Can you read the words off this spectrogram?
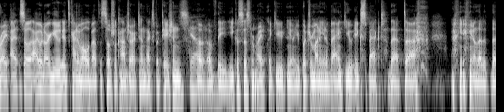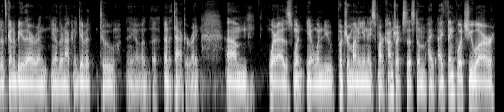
Right. I, so I would argue it's kind of all about the social contract and expectations Yeah. of, of the ecosystem, right? Like you, you know, you put your money in a bank, you expect that, uh, you know, that it, that it's going to be there, and you know they're not going to give it to you know a, an attacker, right? Um, whereas when you know when you put your money in a smart contract system, I, I think what you are,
